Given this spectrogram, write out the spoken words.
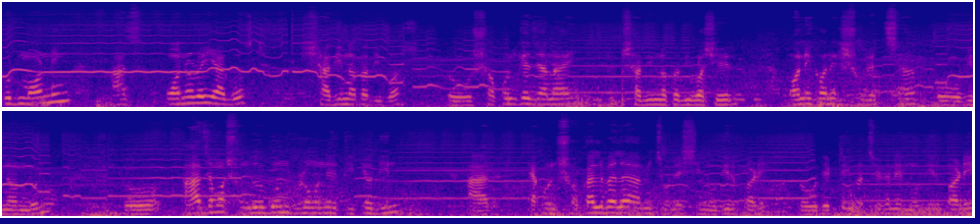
গুড মর্নিং আজ পনেরোই আগস্ট, স্বাধীনতা দিবস। তো সকলকে জানাই স্বাধীনতা দিবসের অনেক অনেক শুভেচ্ছা ও অভিনন্দন। তো আজ আমার সুন্দরবন ভ্রমণের তৃতীয় দিন, আর এখন সকালবেলা আমি চলে এসেছি নদীর পাড়ে। তো দেখতেই পাচ্ছ এখানে নদীর পাড়ে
